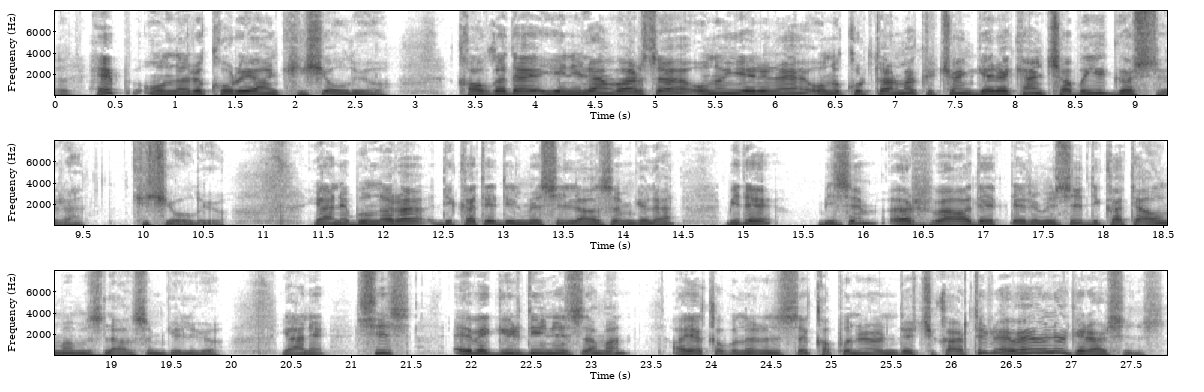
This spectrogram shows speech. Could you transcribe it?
Evet. Hep onları koruyan kişi oluyor. Kavgada yenilen varsa onun yerine onu kurtarmak için gereken çabayı gösteren kişi oluyor. Yani bunlara dikkat edilmesi lazım gelen bir de bizim örf ve adetlerimizi dikkate almamız lazım geliyor. Yani siz eve girdiğiniz zaman ayakkabılarınızı kapının önünde çıkartır eve öyle girersiniz.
